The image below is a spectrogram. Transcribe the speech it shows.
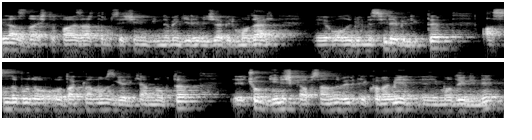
biraz da işte faiz artırım seçeneğinin gündeme gelebileceği bir model e, olabilmesiyle birlikte aslında burada odaklanmamız gereken nokta e, çok geniş kapsamlı bir ekonomi e, modelini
